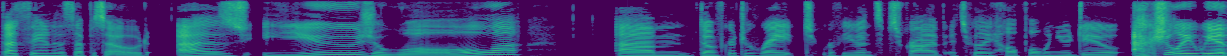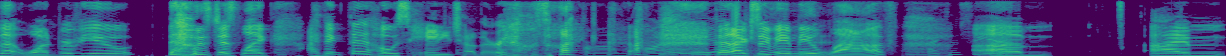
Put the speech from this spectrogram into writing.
That's the end of this episode. As usual, um, don't forget to rate, review, and subscribe. It's really helpful when you do. Actually, we had that one review that was just like, I think the hosts hate each other. And I was like, Um, honestly, that I actually made me it. laugh. I can see it. Um, I'm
